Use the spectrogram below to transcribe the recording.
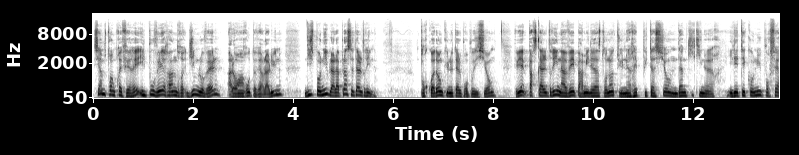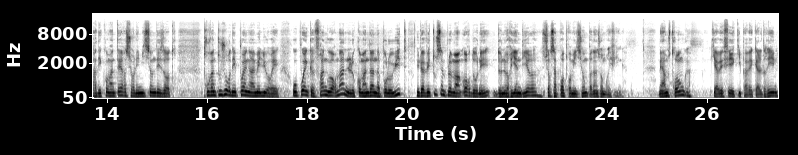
Si Armstrong préférait, il pouvait rendre Jim Lovell, alors en route vers la Lune, disponible à la place d'Aldrin. Pourquoi donc une telle proposition? Eh bien, parce qu'Aldrin avait parmi les astronautes une réputation d'enquiquineur. Il était connu pour faire des commentaires sur les missions des autres, trouvant toujours des points à améliorer, au point que Frank Gorman, le commandant d'Apollo 8, lui avait tout simplement ordonné de ne rien dire sur sa propre mission pendant son briefing. Mais Armstrong, qui avait fait équipe avec Aldrin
